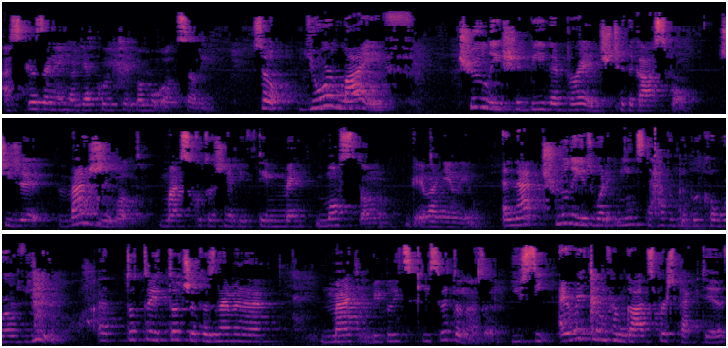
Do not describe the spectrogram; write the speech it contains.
a skrze Neho ďakujte Bohu Otcovi. So your life truly should be the bridge to the gospel. Čiže váš život má skutočne byť tým mostom k Evangeliu. And that truly is what it means to have a biblical worldview. A toto je to, čo to znamená mať biblický svetonázor. You see everything from God's perspective,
